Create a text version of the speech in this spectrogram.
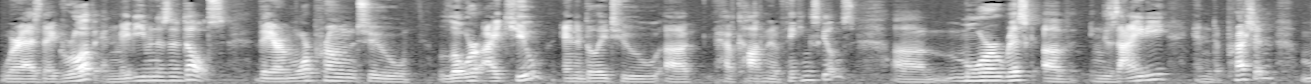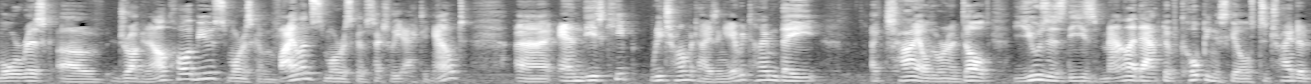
Whereas they grow up and maybe even as adults, they are more prone to lower IQ and ability to uh, have cognitive thinking skills, um, more risk of anxiety and depression, more risk of drug and alcohol abuse, more risk of violence, more risk of sexually acting out. Uh, and these keep re traumatizing. Every time they, a child or an adult, uses these maladaptive coping skills to try to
